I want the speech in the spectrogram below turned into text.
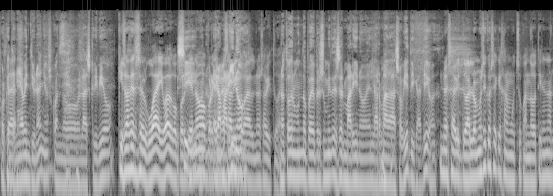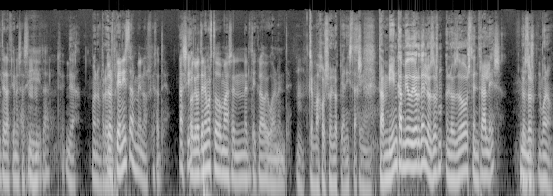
Porque o sea- tenía 21 años cuando la escribió. Quiso hacerse el guay o algo, porque Sí, no, porque era no marino. es habitual, no es habitual. No todo el mundo puede presumir de ser marino en la Armada Soviética, tío. No es habitual. Los músicos se quejan mucho cuando tienen alteraciones así y tal. sí. Ya, bueno, pero Los pianistas menos, fíjate. Ah, sí. Porque lo tenemos todo más en el teclado igualmente. Mm, qué majos son los pianistas. Sí. También cambió de orden los dos, los dos centrales. Los Mm. dos, bueno,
